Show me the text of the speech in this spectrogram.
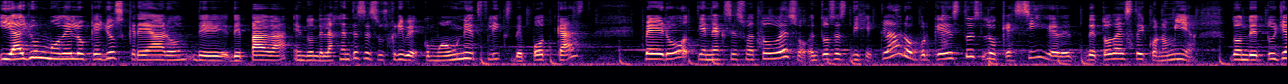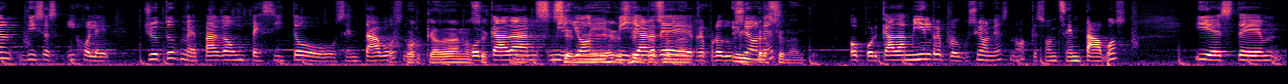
y hay un modelo que ellos crearon de, de paga en donde la gente se suscribe como a un Netflix de podcast pero tiene acceso a todo eso. Entonces dije, claro, porque esto es lo que sigue de, de toda esta economía, donde tú ya dices, híjole, YouTube me paga un pesito o centavos, ¿no? Por cada, no por sé, cada millón, mil, millar de reproducciones Impresionante. o por cada mil reproducciones, ¿no? Que son centavos. Y este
